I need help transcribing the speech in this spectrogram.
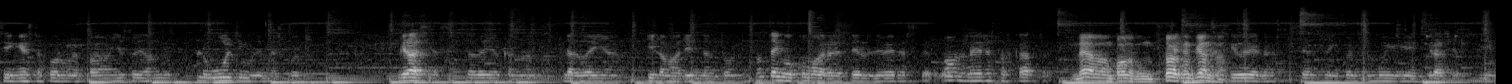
si en esta forma me pagan. Yo estoy dando lo último de mi esfuerzo. Gracias, la dueña canal, la dueña y la marina de Antonio. No tengo cómo agradecerle de veras, pero vamos a leer estas cartas. Léalo, don Pablo, con toda confianza. Se encuentra muy bien, gracias. Bien.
